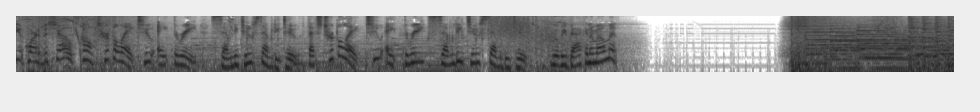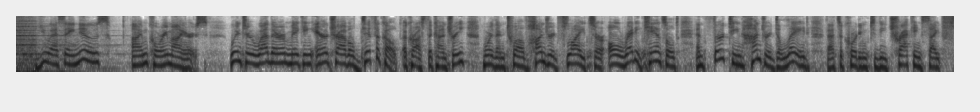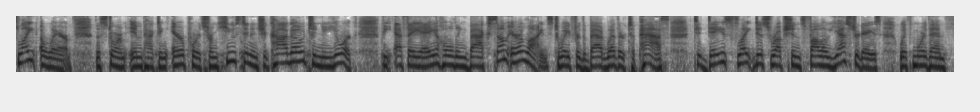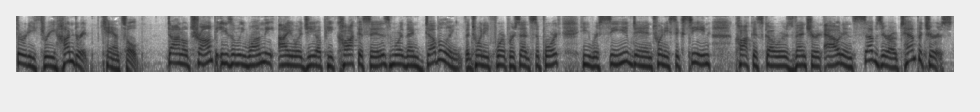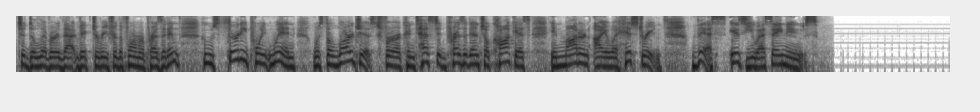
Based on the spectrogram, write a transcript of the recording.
be a part of the show, call 888-283-7272. That's 888-283-7272. We'll be back in a moment. USA News, I'm Corey Myers. Winter weather making air travel difficult across the country. More than 1,200 flights are already canceled and 1,300 delayed. That's according to the tracking site FlightAware. The storm impacting airports from Houston and Chicago to New York. The FAA holding back some airlines to wait for the bad weather to pass. Today's flight disruptions follow yesterday's with more than 3,300 canceled. Donald Trump easily won the Iowa GOP caucuses, more than doubling the 24% support he received in 2016. Caucus goers ventured out in sub zero temperatures to deliver that victory for the former president, whose 30 point win was the largest for a contested presidential caucus in modern Iowa history. This is USA News.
